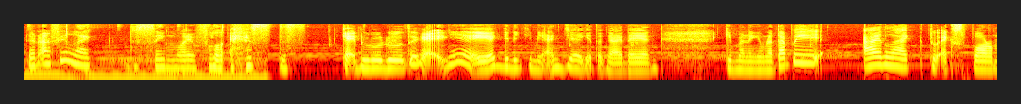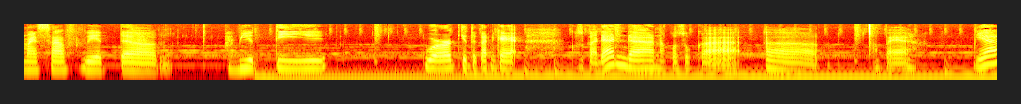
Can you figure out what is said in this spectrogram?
Dan I feel like the same level as this kayak dulu-dulu tuh kayaknya ya gini-gini aja gitu nggak ada yang gimana-gimana. Tapi I like to explore myself with the beauty word gitu kan kayak aku suka dandan aku suka uh, apa ya ya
